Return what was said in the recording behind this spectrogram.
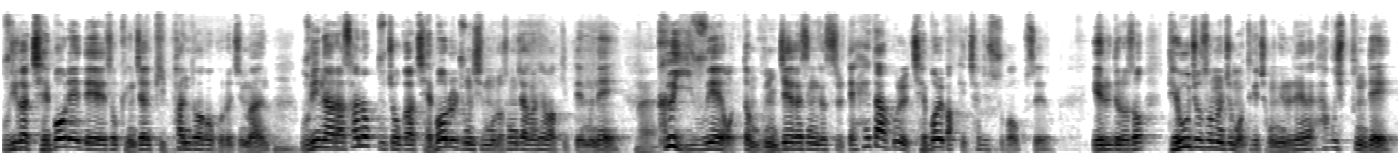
우리가 재벌에 대해서 굉장히 비판도 하고 그러지만 우리나라 산업 구조가 재벌을 중심으로 성장을 해왔기 때문에 네. 그 이후에 어떤 문제가 생겼을 때 해답을 재벌밖에 찾을 수가 없어요. 예를 들어서 대우조선을 좀 어떻게 정리를 해- 하고 싶은데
